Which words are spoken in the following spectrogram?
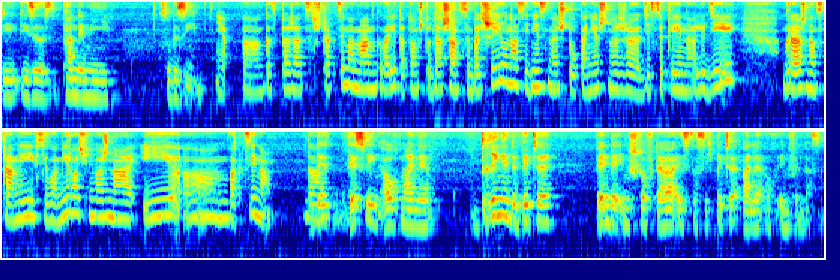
die, diese Pandemie zu besiegen. Yeah. Госпожа Штрак-Циммерман говорит о том, что да, шансы большие у нас. Единственное, что, конечно же, дисциплина людей, граждан страны и всего мира очень важна, и äh, вакцина. Да. Deswegen auch meine dringende Bitte, wenn der Impfstoff da ist, dass sich bitte alle auch impfen lassen.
